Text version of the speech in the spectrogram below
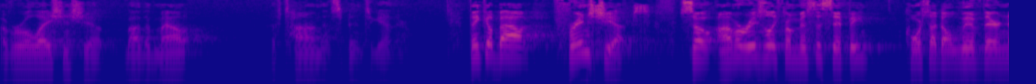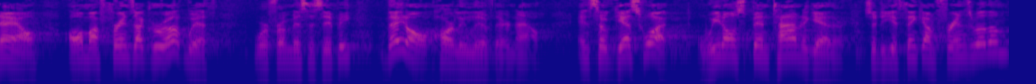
of a relationship by the amount of time that's spent together. Think about friendships. So I'm originally from Mississippi. Of course, I don't live there now. All my friends I grew up with were from Mississippi. They don't hardly live there now. And so guess what? We don't spend time together. So do you think I'm friends with them?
